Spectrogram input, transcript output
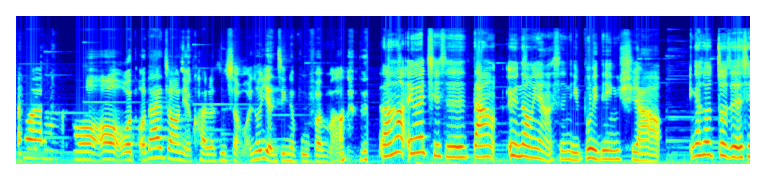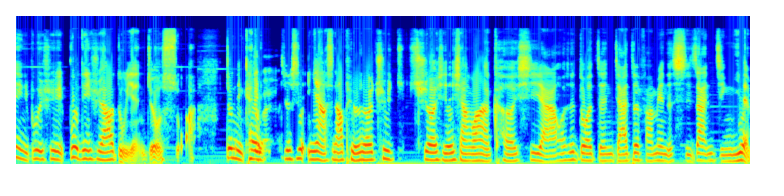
对啊，哦哦，我我大概知道你的快乐是什么。你说眼睛的部分吗？然后，因为其实当运动营养师，你不一定需要，应该说做这些事情，你不需不一定需要读研究所啊。就你可以就是营养师，然后比如说去修一些相关的科系啊，或是多增加这方面的实战经验。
